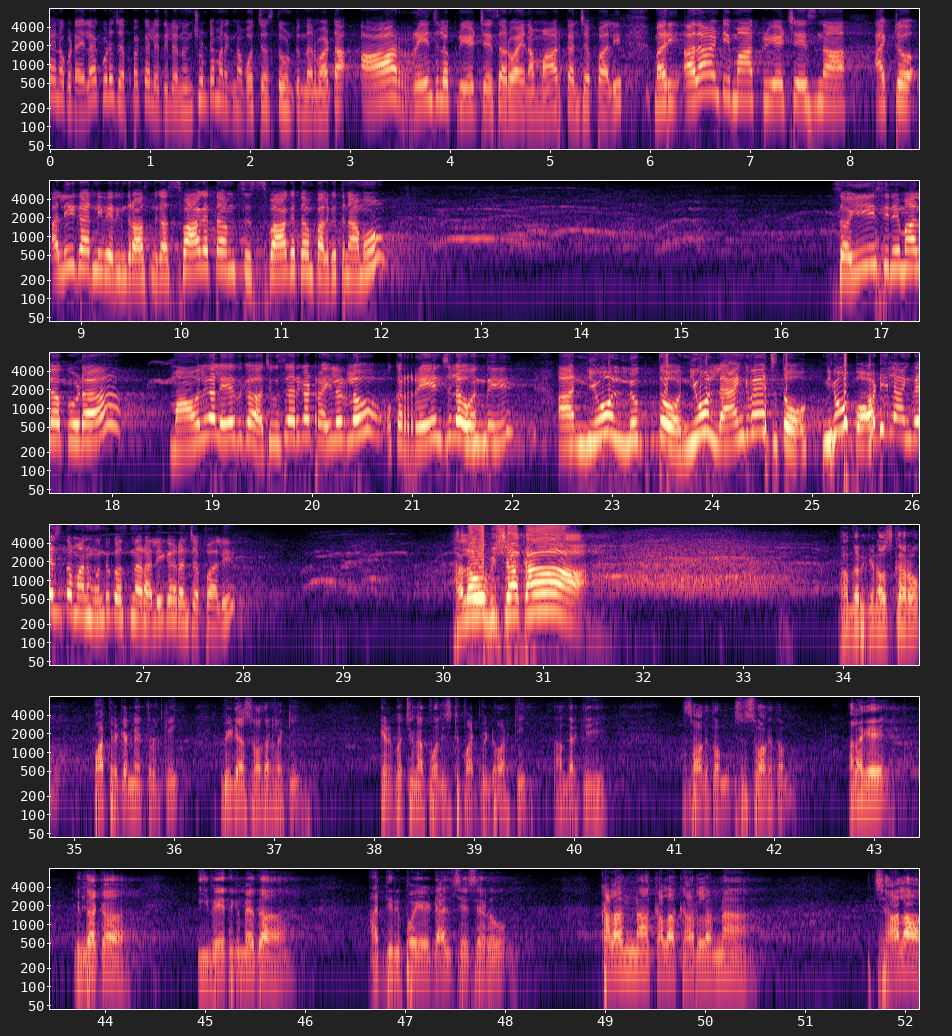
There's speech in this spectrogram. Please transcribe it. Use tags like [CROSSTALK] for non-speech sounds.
ఆయన ఒక డైలాగ్ కూడా చెప్పక్కర్లేదు. ఇలా నుంచుంటే మనకు నవ్వొచ్చేస్తూ ఉంటుందన్నమాట. ఆ రేంజ్లో క్రియేట్ చేశారు ఆయన మార్క్ అని చెప్పాలి. మరి అలాంటి మార్క్ క్రియేట్ చేసిన యాక్టర్ అలీ గారిని వేదిక రాస్తుందిగా స్వాగతం సుస్వాగతం పలుకుతున్నాము. సో ఈ సినిమాలో కూడా మామూలుగా లేదుగా. చూసారుగా ట్రైలర్లో ఒక రేంజ్లో ఉంది. ఆ న్యూ లుక్తో న్యూ లాంగ్వేజ్తో న్యూ బాడీ లాంగ్వేజ్తో మన ముందుకు వస్తున్నారు అలీ గారు అని చెప్పాలి. హలో విశాఖ! అందరికీ నమస్కారం. పాత్రిక మిత్రులకి మీడియా సోదరులకి ఇక్కడికి వచ్చిన పోలీస్ డిపార్ట్మెంట్ వారికి అందరికీ స్వాగతం సుస్వాగతం. అలాగే ఇందాక ఈ వేదిక మీద అద్దిరిపోయే డ్యాన్స్ చేశారు. కళన్నా కళాకారులన్నా చాలా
